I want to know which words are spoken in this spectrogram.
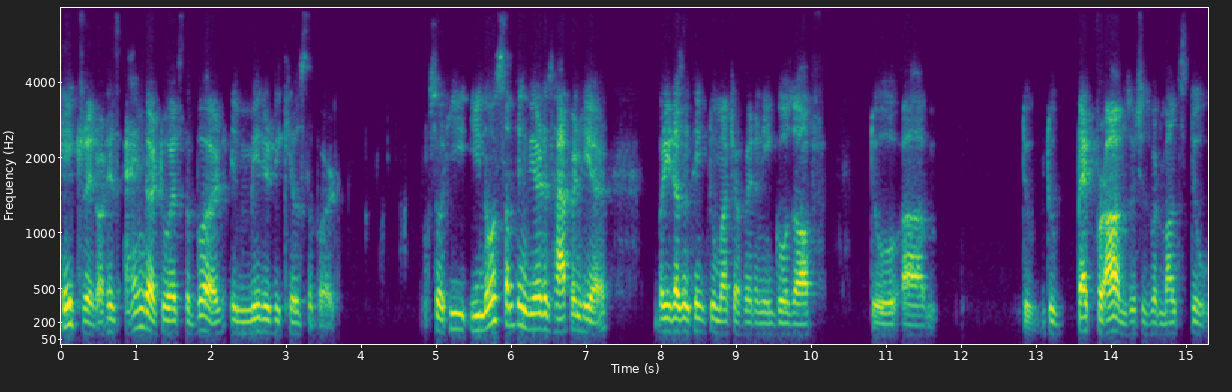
hatred or his anger towards the bird immediately kills the bird. So he he knows something weird has happened here, but he doesn't think too much of it, and he goes off to um, to to beg for alms, which is what monks do.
